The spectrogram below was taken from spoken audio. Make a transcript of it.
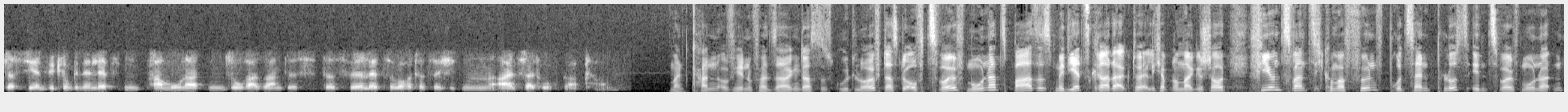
dass die Entwicklung in den letzten paar Monaten so rasant ist, dass wir letzte Woche tatsächlich einen Allzeithoch gehabt haben man kann auf jeden Fall sagen, dass es gut läuft, dass du auf 12 Monatsbasis mit jetzt gerade aktuell, ich habe nochmal geschaut, 24,5% plus in 12 Monaten,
